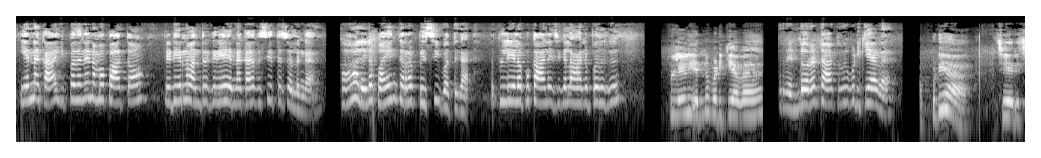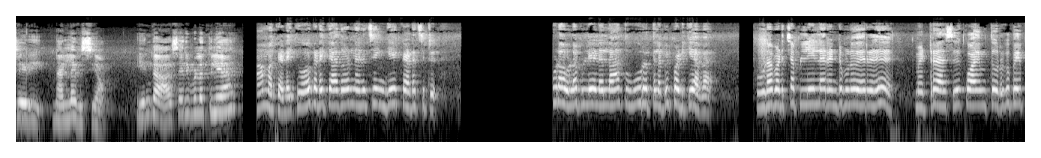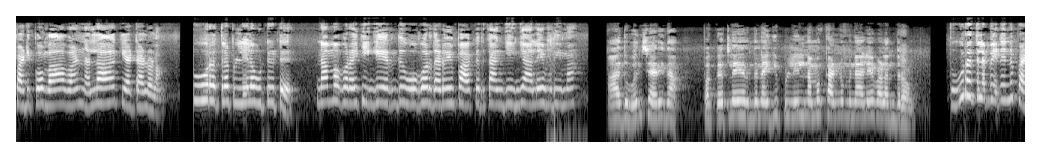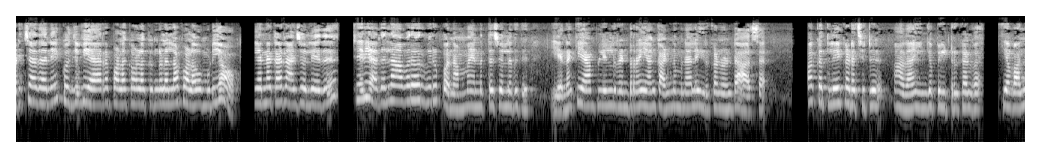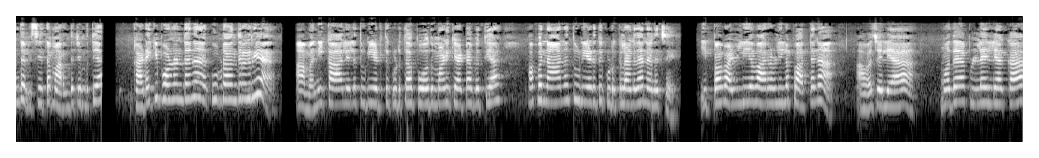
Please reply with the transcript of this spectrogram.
என்னக்கா இப்பதானே நம்ம பார்த்தோம். திடீர்னு வந்திருக்கிறே என்னக்கா விஷயத்த சொல்லுங்க. காலையில பயங்கர பிஸி பத்துக்க இந்த பிள்ளைகளை இப்ப காலேஜுக்கெல்லாம் அனுப்புறதுக்கு பிள்ளைகள் என்ன படிக்காவ ரெண்டு வரை டாக்டருக்கு பிடிக்காத அப்படியா? சரி சரி. நல்ல விஷயம். எங்க ஆசரி விளத்துலயா ஆமா கிடைக்குவோ கிடைக்காதோன்னு நினைச்சு இங்கே கிடைச்சிட்டு. கூட உள்ள பிள்ளைகள் எல்லாம் தூரத்துல போய் படிக்காவ கூட படிச்ச பிள்ளைகள ரெண்டு மூணு பேரு மெட்ராஸ் கோயம்புத்தூருக்கு போய் படிப்போம் வான்னு நல்லா கேட்டாலும் தூரத்துல பிள்ளைகளை விட்டுட்டு நம்ம குறைக்கு இங்கே இருந்து ஒவ்வொரு தடவையும் பார்க்கறதுக்கு அங்கேயும் இங்கே அலைய முடியுமா? அதுவும் சரிதான். பக்கத்துல இருந்த நைக்கு பிள்ளைகள் நம்ம கண்ணு முன்னாலே வளர்ந்துரும். தூரத்துல போய் நின்று படிச்சாதானே கொஞ்சம் வேற பழக்க வழக்கங்கள் எல்லாம் பழக முடியும். என்னக்கா நான் சொல்லியது? சரி அதெல்லாம் அவரவர் விருப்பம். நம்ம என்னத்த சொல்லதுக்கு எனக்கு என் பிள்ளைகள் ரெண்டரை என் கண்ணு முன்னால இருக்கணும்ட்டு ஆசை. பக்கத்துலயே கிடைச்சிட்டு அதான் இங்க போயிட்டு என் வந்த விஷயத்த மறந்துட்டு கடைக்கு போகணும் தானே கூப்பிட வந்துருக்கிறியா? ஆமா நீ காலையில துணி எடுத்து கொடுத்தா போதுமானு கேட்டா பத்தியா? அப்ப நானும் துணி எடுத்து கொடுக்கலான்னு தான் நினைச்சேன். இப்ப வள்ளிய வர வழியில பார்த்தனா அவ சொல்லியா முத பிள்ளை இல்லையாக்கா?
